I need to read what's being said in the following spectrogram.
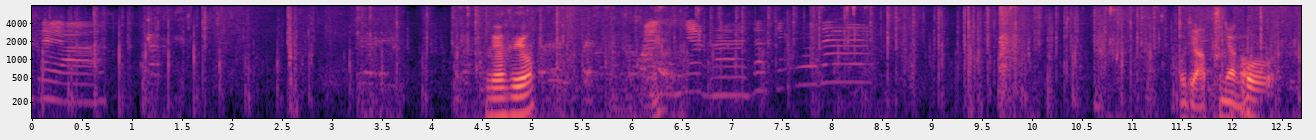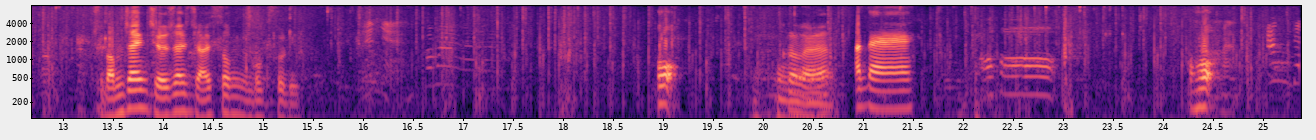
안녕하세요. 안녕하세요. 안녕하세요. 어디 아프냐 너? 어, 저 남자인지 여자인지 알 수 없는 목소리. 안녕. 어, 그러면 안돼. 어허. 어, 안돼.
